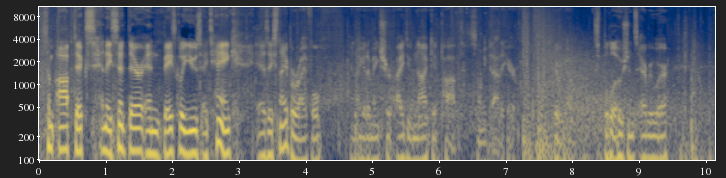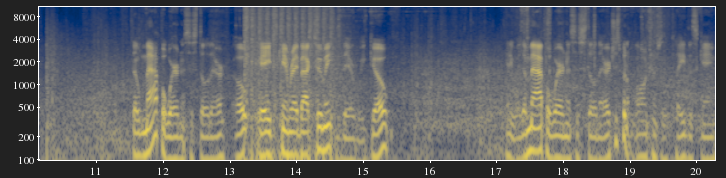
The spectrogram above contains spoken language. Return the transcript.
some optics, and they sit there and basically use a tank as a sniper rifle. And I gotta make sure I do not get popped. So let me get out of here. There we go. Explosions everywhere. The map awareness is still there. Oh, he just came right back to me. There we go. Anyway, the map awareness is still there. It's just been a long time since I played this game.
